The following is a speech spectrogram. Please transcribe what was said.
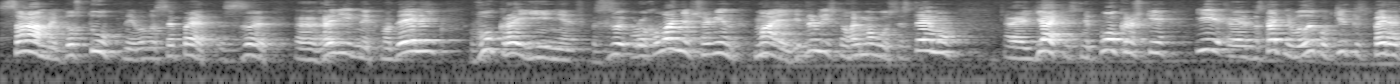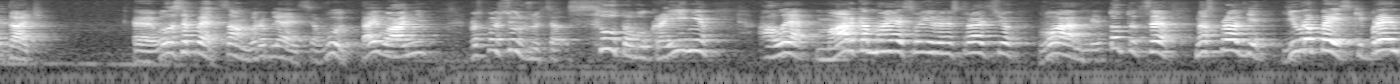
саме доступний велосипед з е, гравійних моделей в Україні з урахуванням, що він має гідравлічну гальмову систему, е, якісні покришки і е, достатньо велику кількість передач. Е, Велосипед сам виробляється в Тайвані, розповсюджується суто в Україні, але марка має свою реєстрацію в Англії. Тобто це насправді європейський бренд,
